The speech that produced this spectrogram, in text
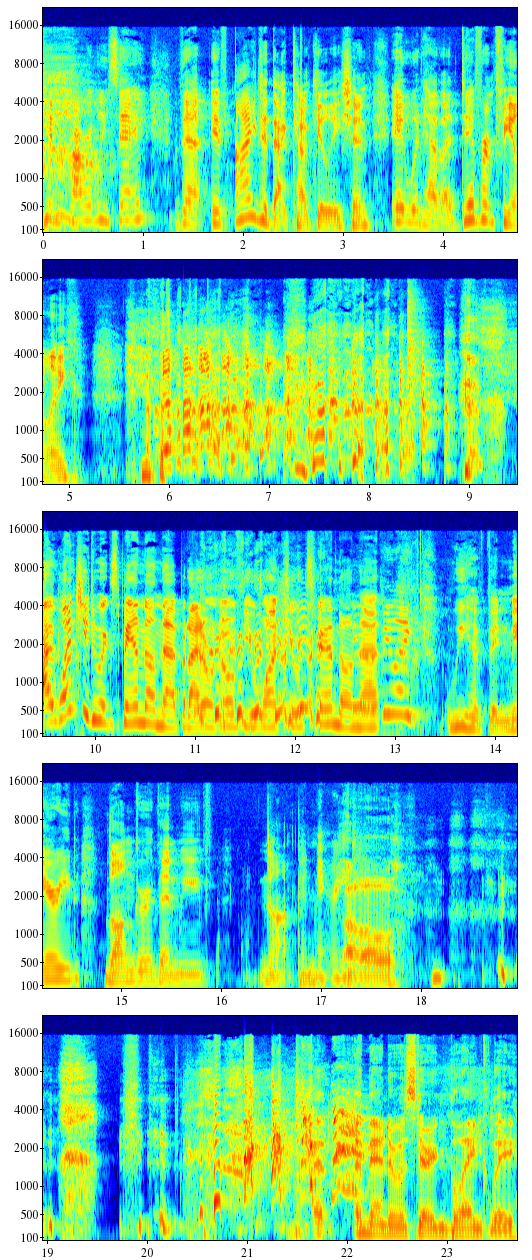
can probably say that if I did that calculation, it would have a different feeling. I want you to expand on that, but I don't know if you want to expand on that. would be like, we have been married longer than we've not been married. Oh. A- Amanda was staring blankly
